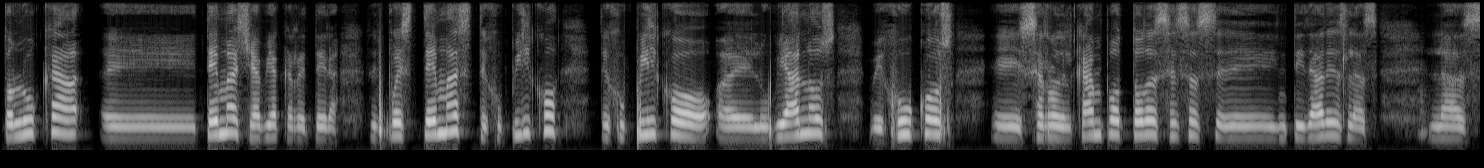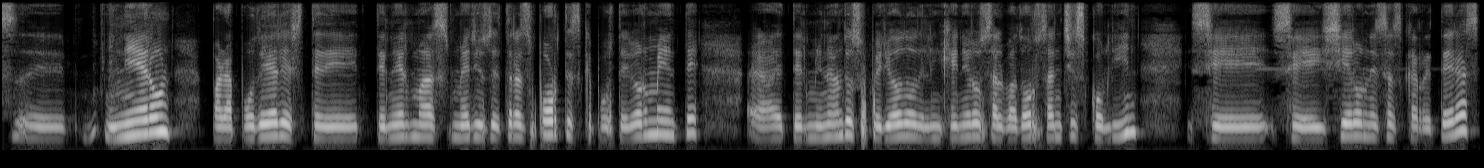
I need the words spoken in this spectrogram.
Toluca, Temas ya había carretera. Después Temas, Tejupilco, Tejupilco, Lubianos, Bejucos, eh, Cerro del Campo, todas esas eh, entidades las, las eh, unieron para poder este, tener más medios de transportes que posteriormente, terminando su periodo del ingeniero Salvador Sánchez Colín, se, se hicieron esas carreteras,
